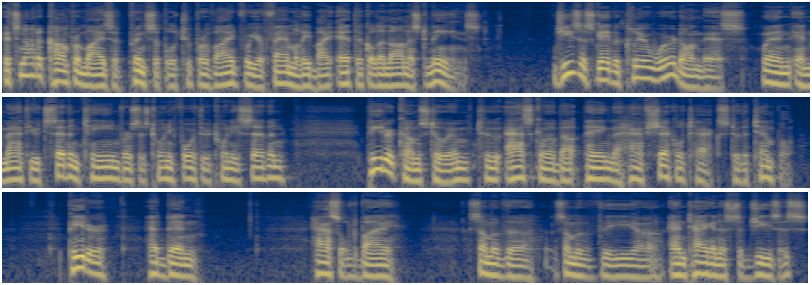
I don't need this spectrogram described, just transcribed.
It's not a compromise of principle to provide for your family by ethical and honest means. Jesus gave a clear word on this when, in Matthew 17, verses 24 through 27, Peter comes to him to ask him about paying the half shekel tax to the temple. Peter had been hassled by some of the some of the uh, antagonists of Jesus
